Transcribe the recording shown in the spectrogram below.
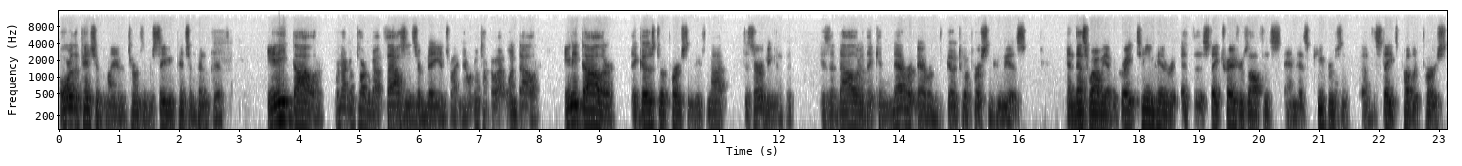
or the pension plan in terms of receiving pension benefits, any dollar, we're not going to talk about thousands or millions right now, we're going to talk about one dollar. Any dollar that goes to a person who's not deserving of it is a dollar that can never ever go to a person who is. And that's why we have a great team here at the state treasurer's office and as keepers of, of the state's public purse.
